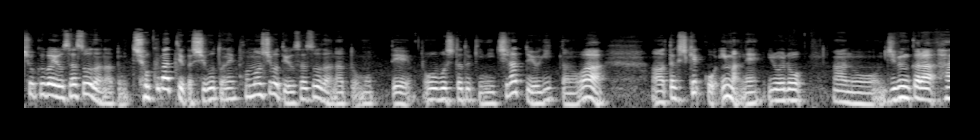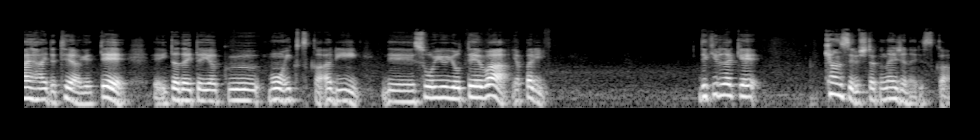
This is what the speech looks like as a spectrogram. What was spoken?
職場良さそうだなと思って職場っていうか仕事ねこの仕事良さそうだなと思って応募した時にちらっとよぎったのは私結構今ねいろいろあの自分から「はいはい」って手を挙げてえいただいた役もいくつかありでそういう予定はやっぱりできるだけキャンセルしたくないじゃないですか。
